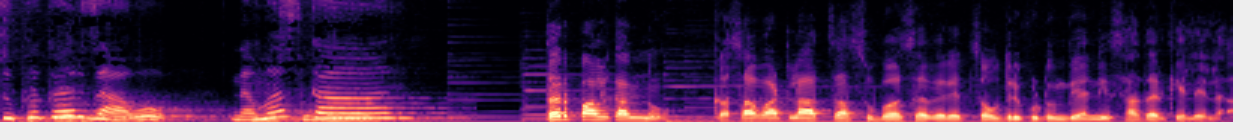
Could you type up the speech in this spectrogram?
सुखकर जावो. नमस्कार. तर पालकांनो कसा वाटला आजचा सुबह सवेरे चौधरी कुटुंबियांनी सादर केलेला?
